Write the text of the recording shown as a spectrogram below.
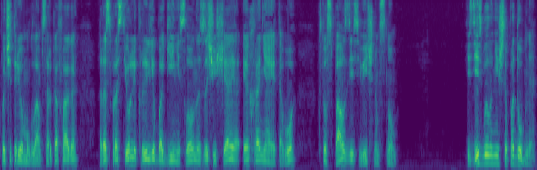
По четырем углам саркофага распростерли крылья богини, словно защищая и охраняя того, кто спал здесь вечным сном. Здесь было нечто подобное.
